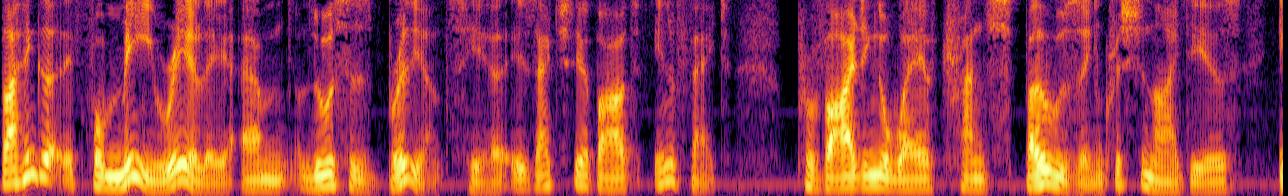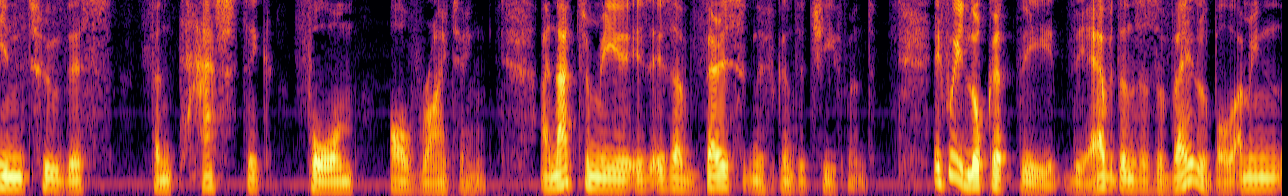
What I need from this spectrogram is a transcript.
But I think that for me, really, um, Lewis's brilliance here is actually about, in effect, providing a way of transposing Christian ideas into this fantastic form of writing. And that to me is, is a very significant achievement. If we look at the, the evidence that's available, I mean,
